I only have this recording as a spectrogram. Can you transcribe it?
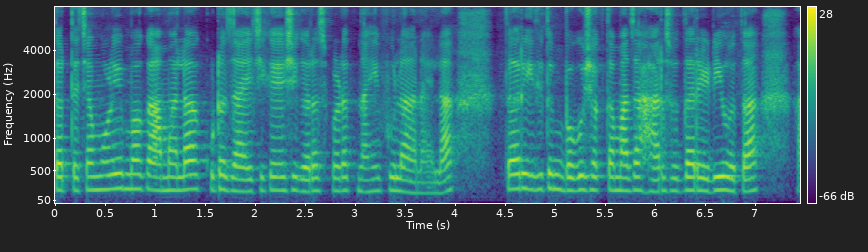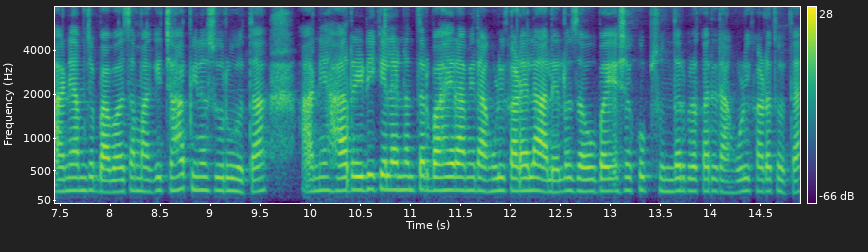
तर त्याच्यामुळे मग आम्हाला कुठं जायची काही अशी गरज पडत नाही फुलं आणायला. तर इथे तुम्ही बघू शकता माझा हारसुद्धा रेडी होता आणि आमच्या बाबाचा मागे चहा पिणं सुरू होता. आणि हार रेडी केल्यानंतर बाहेर आम्ही रांगोळी काढायला आलेलो. जाऊबाई अशा खूप सुंदर प्रकारे रांगोळी काढत होत्या.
